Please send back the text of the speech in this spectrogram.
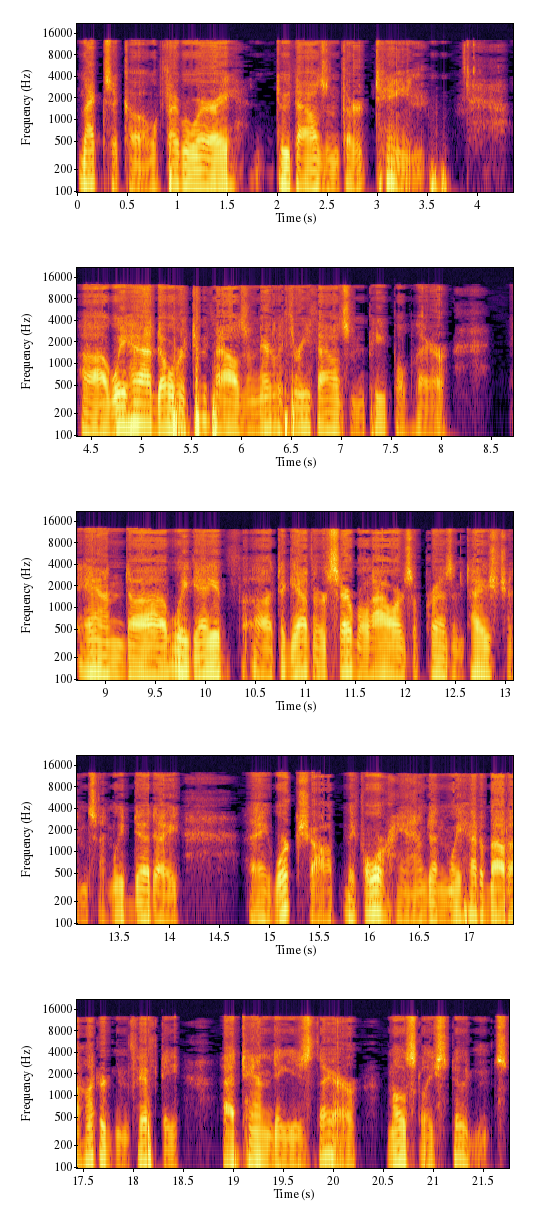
Mexico, February 2013. Uh, we had over 2,000, nearly 3,000 people there, and uh, we gave uh, together several hours of presentations, and we did a a workshop beforehand, and we had about 150 attendees there, mostly students.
